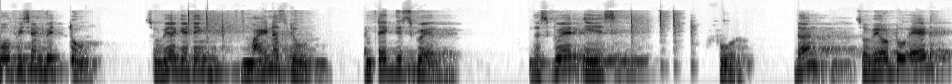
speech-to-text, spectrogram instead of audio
coefficient with 2 so we are getting minus 2 and take the square. The square is 4 done? So we have to add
